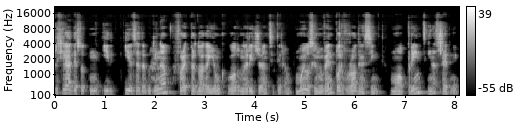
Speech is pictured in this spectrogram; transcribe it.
През 1910 година Фройд предлага Юнг, когато нарича, цитирам, мой осиновен първороден син, моя принц и наследник,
